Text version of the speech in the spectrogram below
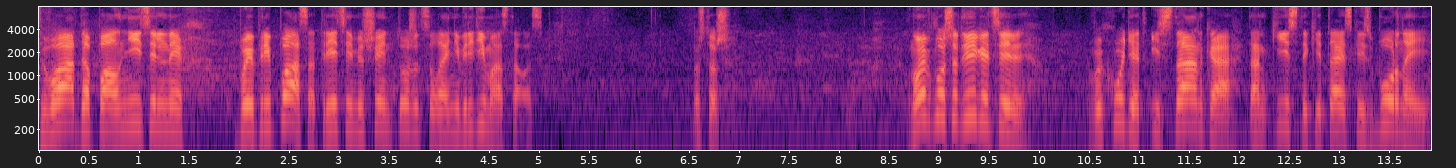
Два дополнительных боеприпаса. Третья мишень тоже целая невредима осталась. Ну что ж, вновь глушит двигатель выходят из танка танкисты китайской сборной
